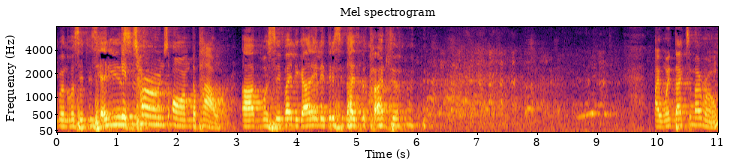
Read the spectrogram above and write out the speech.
quando você fizer it isso, turns on the power. ah, você vai ligar a eletricidade do quarto. I went back to my room.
